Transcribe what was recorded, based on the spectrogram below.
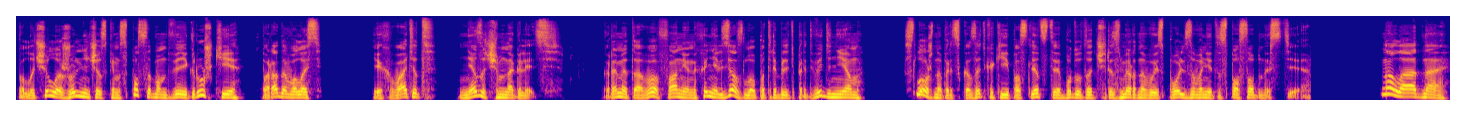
Получила жульническим способом две игрушки, порадовалась. И хватит, незачем наглеть. Кроме того, Фан Юнхэ нельзя злоупотреблять предвидением, сложно предсказать, какие последствия будут от чрезмерного использования этой способности. Ну ладно.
